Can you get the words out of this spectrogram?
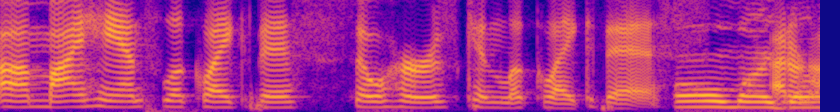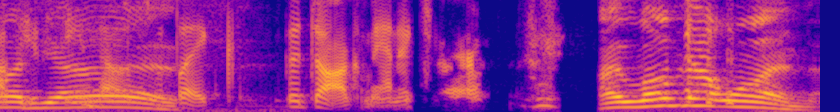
uh, "My hands look like this, so hers can look like this." oh my I don't know god, if you've yes. seen those with like the dog manicure. I love that one.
